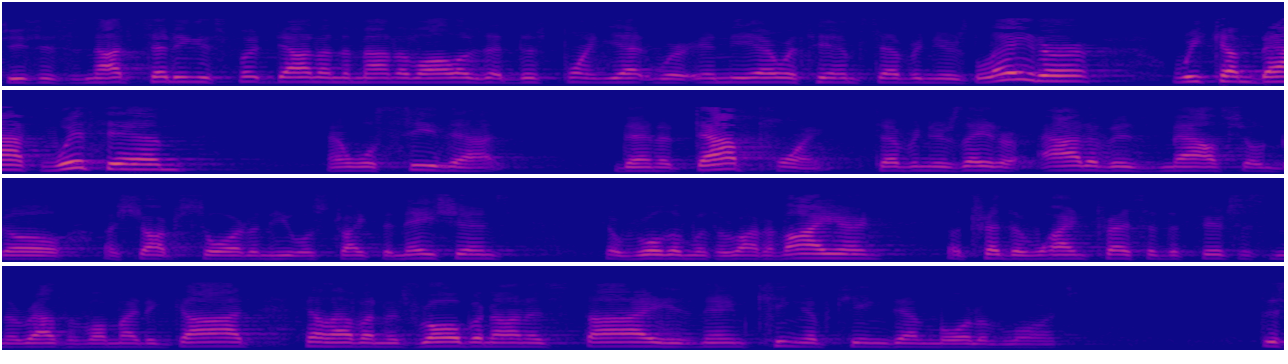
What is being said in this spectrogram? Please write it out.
Jesus is not setting his foot down on the Mount of Olives at this point yet. We're in the air with him. Seven years later, we come back with him and we'll see that. Then at that point, seven years later, out of his mouth shall go a sharp sword, and he will strike the nations. He'll rule them with a rod of iron. He'll tread the winepress of the fierceness and the wrath of Almighty God. He'll have on his robe and on his thigh his name, King of Kings and Lord of Lords. This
